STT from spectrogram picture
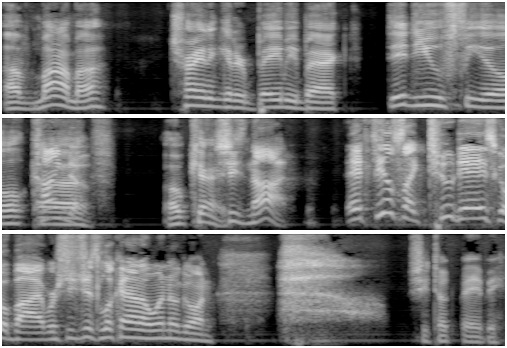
of Mama trying to get her baby back. Did you feel kind uh, of. okay? She's not. It feels like two days go by where she's just looking out a window going, she took baby.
